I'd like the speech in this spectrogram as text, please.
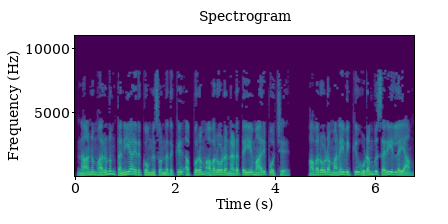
நானும் அருணும் தனியா இருக்கோம்னு சொன்னதுக்கு அப்புறம் அவரோட நடத்தையே மாறிப்போச்சு. அவரோட மனைவிக்கு உடம்பு சரியில்லையாம்.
